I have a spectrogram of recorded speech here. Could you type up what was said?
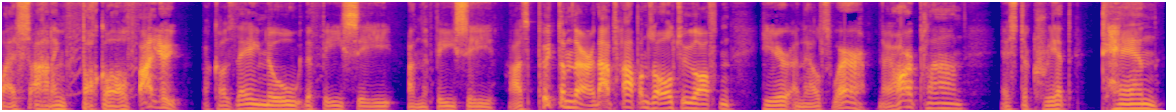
whilst adding fuck all value. because they know the VC and the VC has put them there. That happens all too often here and elsewhere. Now, our plan is to create 10,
